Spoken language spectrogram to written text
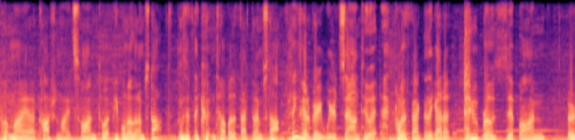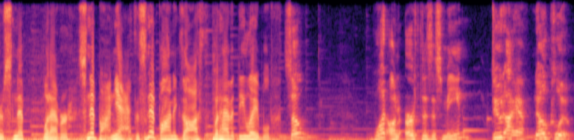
put my uh, caution lights on to let people know that I'm stopped. As if they couldn't tell by the fact that I'm stopped. Things got a very weird sound to it. Probably the fact that they got a two bro zip on or snip whatever. Snip on, yeah, it's a snip on exhaust, but have it delabeled. So, what on earth does this mean? Dude, I have no clue.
